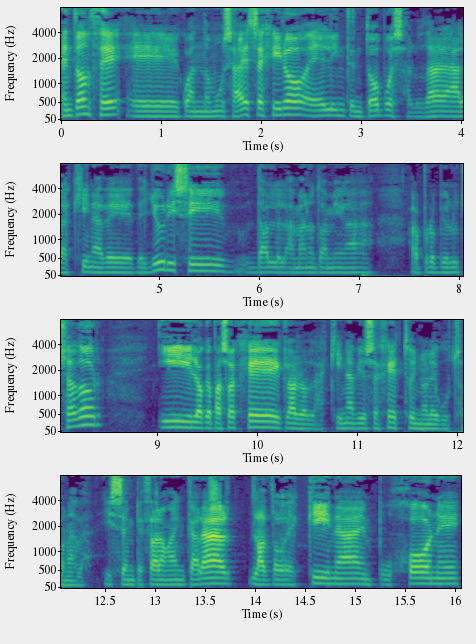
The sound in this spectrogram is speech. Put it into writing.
Entonces, eh, cuando Musae se giró, él intentó pues saludar a la esquina de, de Yurisi, darle la mano también al propio luchador. Y lo que pasó es que, claro, la esquina vio ese gesto y no le gustó nada. Y se empezaron a encarar las dos esquinas, empujones.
